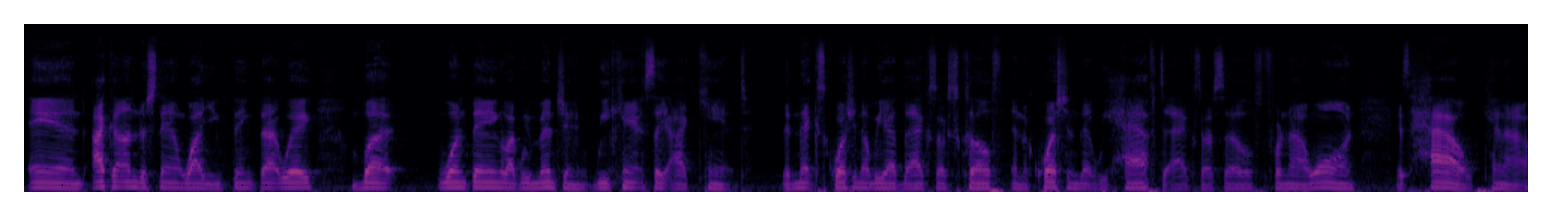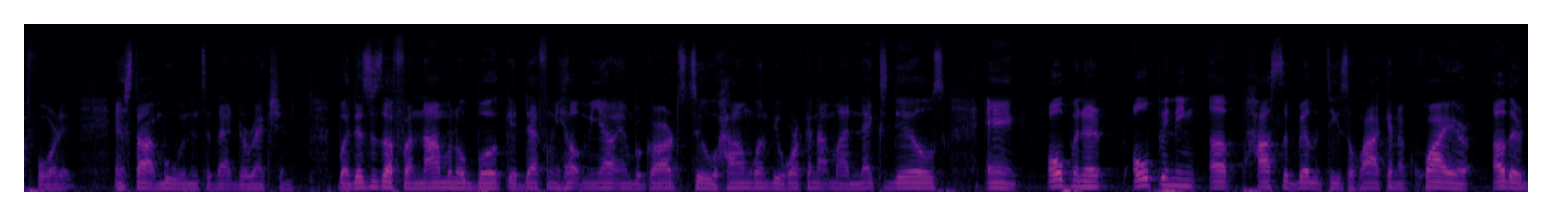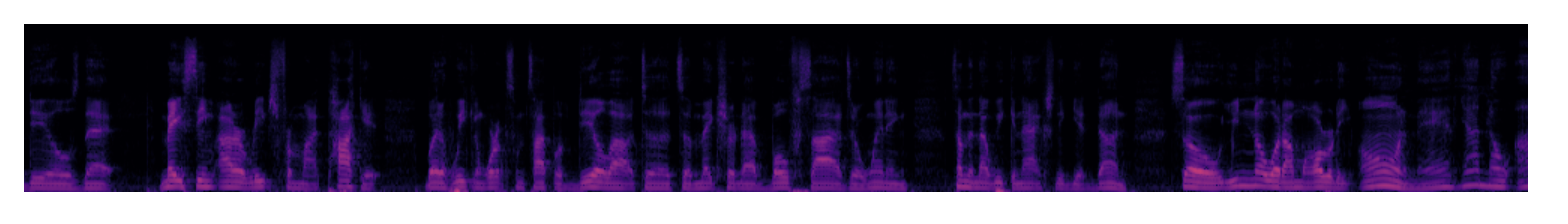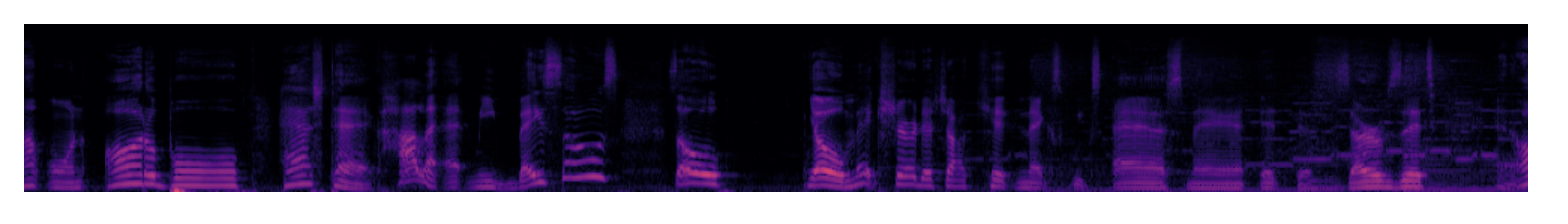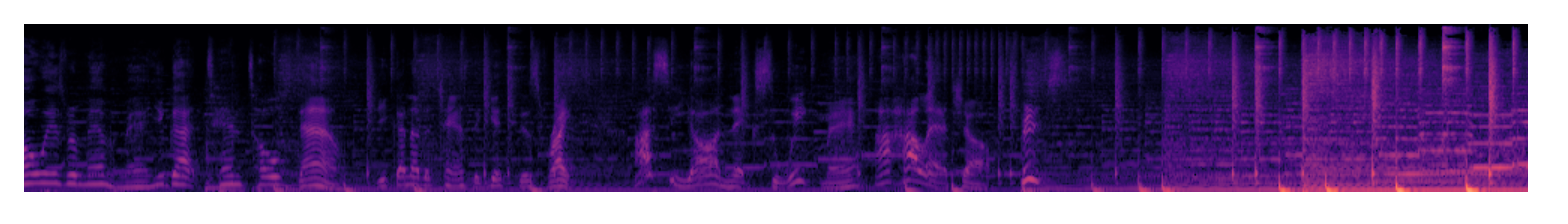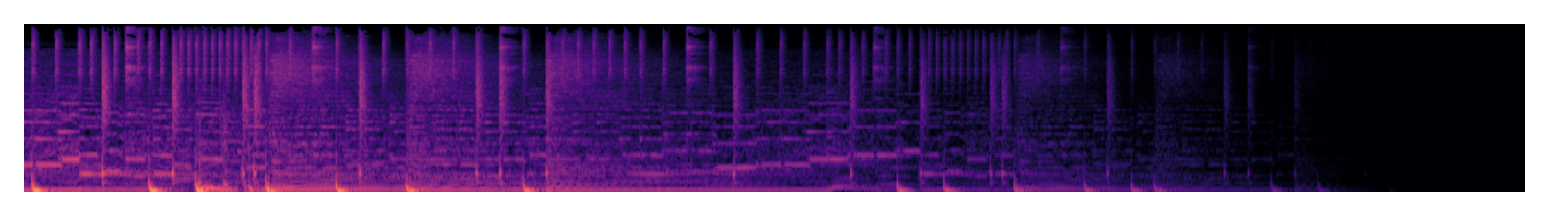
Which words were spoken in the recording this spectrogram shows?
And I can understand why you think that way. But one thing, like we mentioned, we can't say I can't. The next question that we have to ask ourselves, and the question that we have to ask ourselves from now on, is how can I afford it and start moving into that direction. But this is a phenomenal book. It definitely helped me out in regards to how I'm going to be working out my next deals and opening opening up possibilities so I can acquire other deals that may seem out of reach from my pocket but if we can work some type of deal out to to make sure that both sides are winning, something that we can actually get done. So you know what I'm already on, man. Y'all know I'm on Audible. Hashtag holla at me, Bezos. So yo, make sure that y'all kick next week's ass, man. It deserves it. And always remember, man, you got 10 toes down. You got another chance to get this right. I see y'all next week, man. I'll holla at y'all. Peace.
